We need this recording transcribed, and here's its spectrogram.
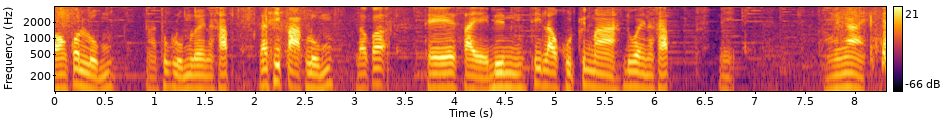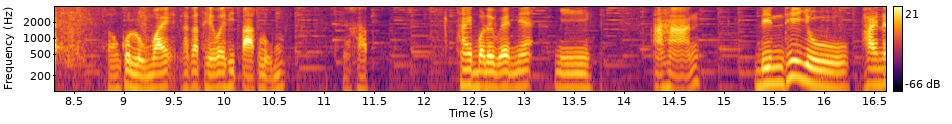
รองก้นหลุมนะ ทุกหลุมเลยนะครับ และที่ปากหลุมเราก็เทใส่ดินที่เราขุดขึ้นมาด้วยนะครับนี่ง่ายๆรองก้นหลุมไว้แล้วก็เทไว้ที่ปากหลุมนะครับ ให้บริเวณนี้มีอาหารดินที่อยู่ภายใน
